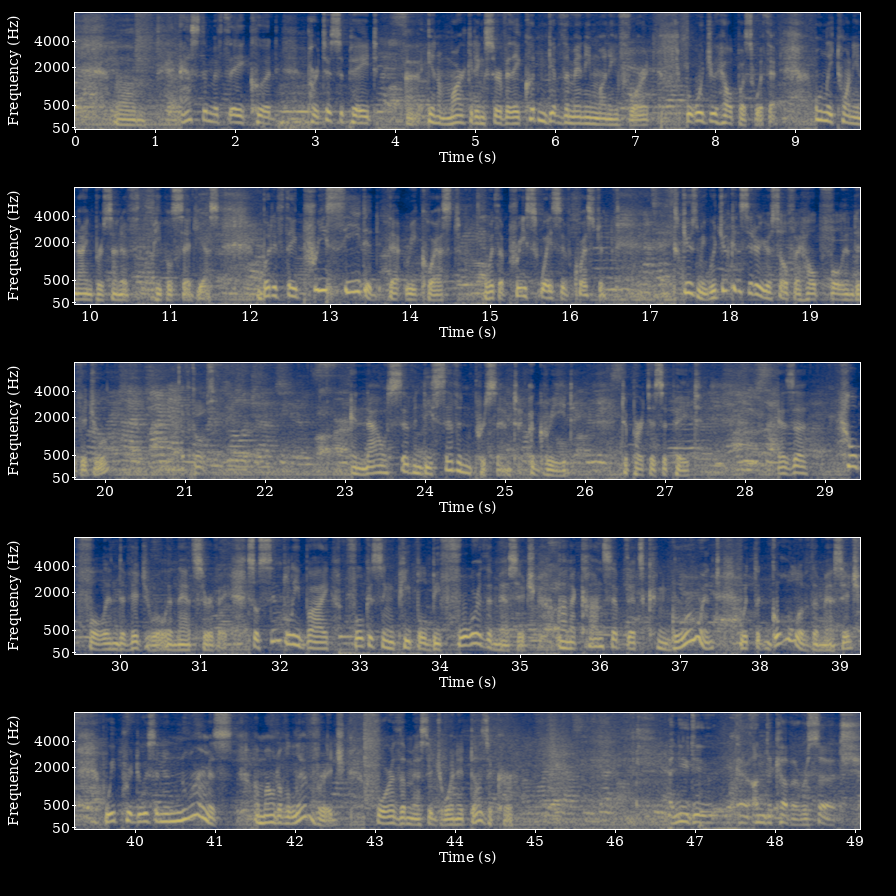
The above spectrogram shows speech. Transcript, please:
um, asked them if they could participate uh, in a marketing survey. They couldn't give them any money for it, but would you help us with it? Only 29% of people said yes. But if they preceded that request with a persuasive question, excuse me, would you consider yourself a helpful individual? Of course. And now 77% agreed to participate as a helpful individual in that survey. So simply by focusing people before the message on a concept that's congruent with the goal of the message, we produce an enormous amount of leverage for the message when it does occur. And you do kind of undercover research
